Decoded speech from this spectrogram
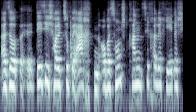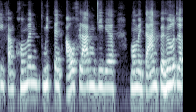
Also äh, das ist halt zu beachten. Aber sonst kann sicherlich jeder Skifahren kommen mit den Auflagen, die wir momentan behördlich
